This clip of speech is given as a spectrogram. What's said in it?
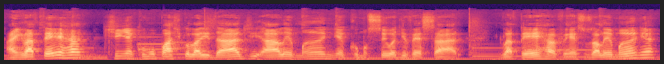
A Inglaterra tinha como particularidade a Alemanha como seu adversário. Inglaterra versus Alemanha.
